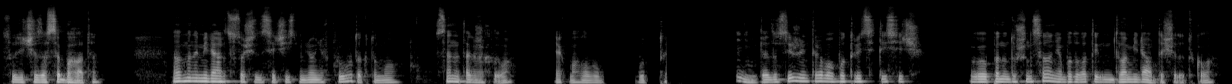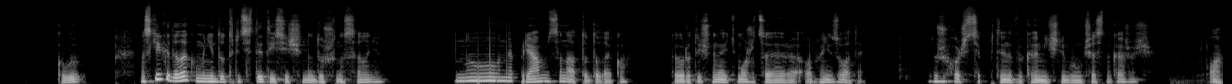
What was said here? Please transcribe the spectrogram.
Судячи за все, багато. Але в мене мільярд 166 мільйонів прибуток, тому все не так жахливо, як могло би бути. М, Для досліджень треба або 30 тисяч ВВП на душу населення, або давати їм 2 мільярди ще додатково. Коли. Наскільки далеко мені до 30 тисяч на душу населення? Ну, не прям занадто далеко. Теоретично навіть можу це організувати. Дуже хочеться піти в економічний бум, чесно кажучи. О,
